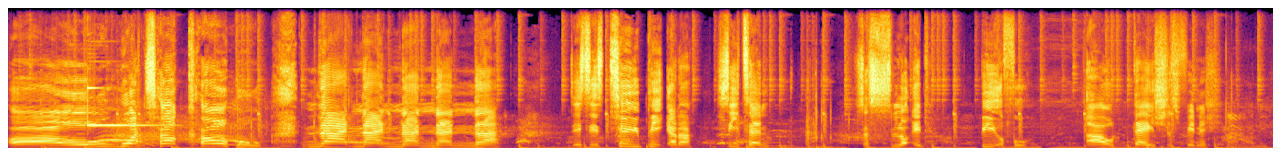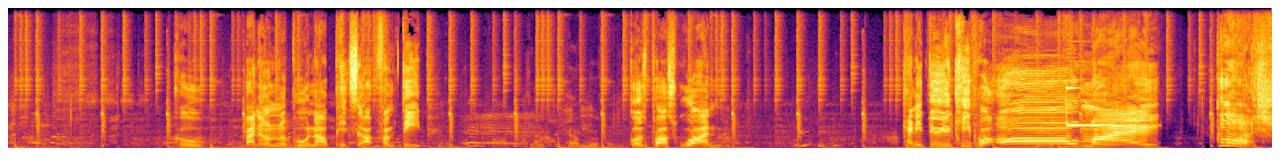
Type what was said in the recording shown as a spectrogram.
Oh, what a goal! Nah, nah, nah, nah, nah. This is two peak at a C10. It's a slotted, beautiful, audacious finish. Cool. Banton on the ball now. Picks it up from deep. Goes past one. Can he do the keeper? Oh my gosh!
